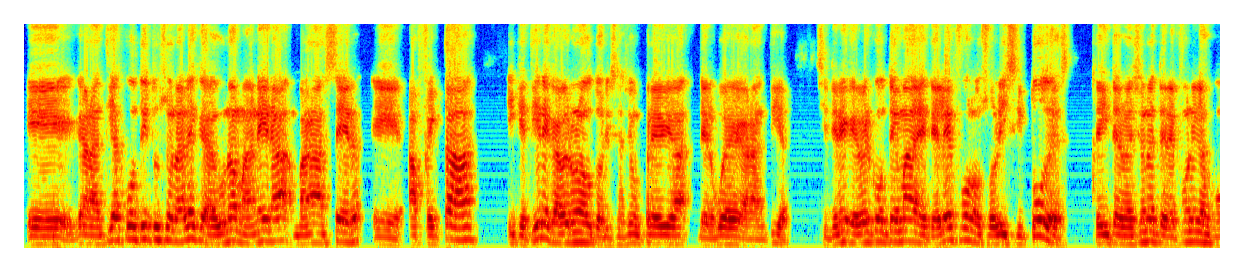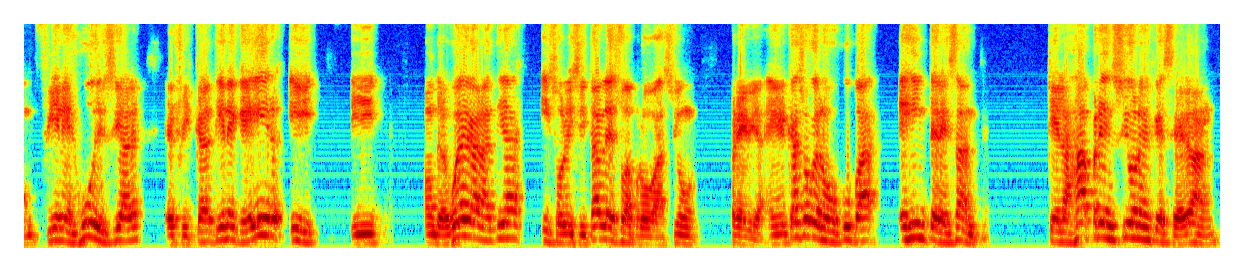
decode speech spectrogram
eh, garantías constitucionales que de alguna manera van a ser eh, afectadas y que tiene que haber una autorización previa del juez de garantía si tiene que ver con temas de teléfono, solicitudes de intervenciones telefónicas con fines judiciales, el fiscal tiene que ir y, y donde el juez de garantía y solicitarle su aprobación previa. En el caso que nos ocupa, es interesante que las aprehensiones que se dan,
